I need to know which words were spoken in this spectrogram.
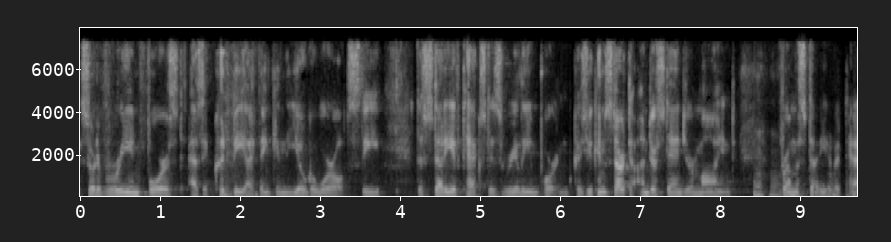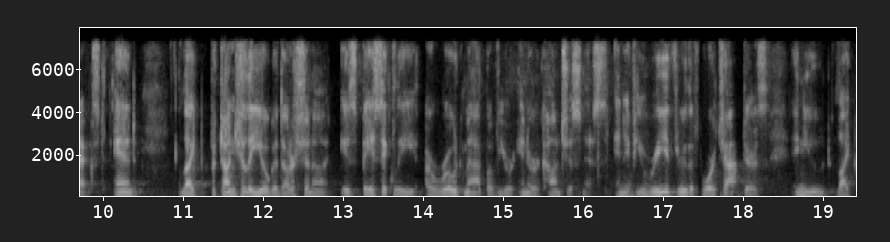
sort of reinforced as it could be, I think, in the yoga worlds. The the study of text is really important because you can start to understand your mind mm-hmm. from a study of a mm-hmm. text. And like Patanjali Yoga Darshana is basically a roadmap of your inner consciousness. And if you mm-hmm. read through the four chapters and you like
